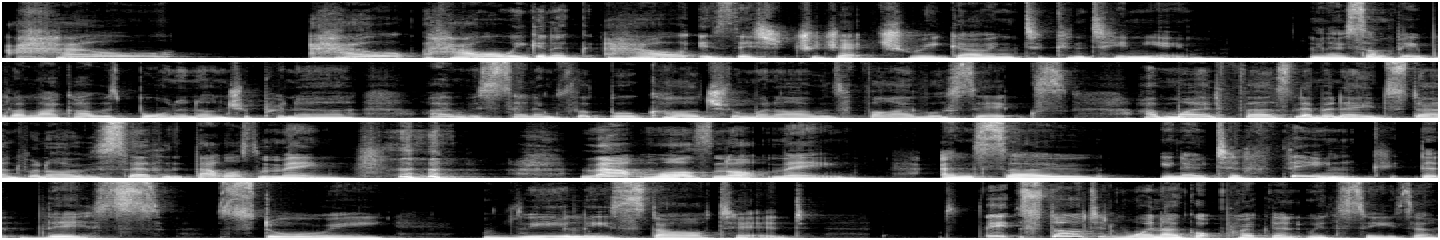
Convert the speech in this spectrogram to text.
how how how are we going to how is this trajectory going to continue you know some people are like i was born an entrepreneur. I was selling football cards from when i was 5 or 6 i had my first lemonade stand when i was 7 that wasn't me. That was not me. And so you know to think that this story really started it started when I got pregnant with Caesar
